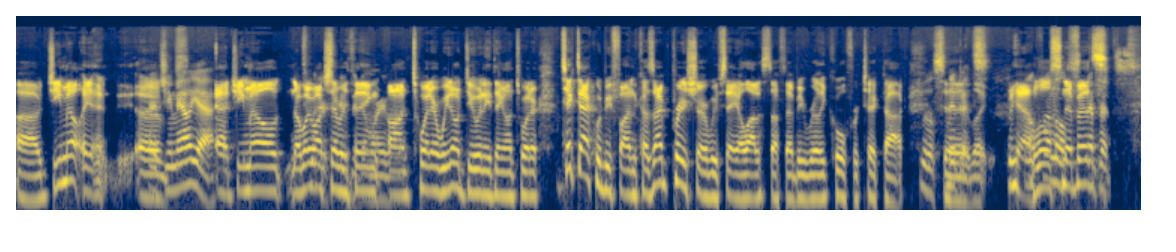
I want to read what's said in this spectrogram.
uh, Gmail. Uh, At Gmail, yeah. at Gmail. Nobody Twitter's watches everything don't worry about on Twitter. We don't do anything on Twitter. TikTok would be fun because I'm pretty sure we say a lot of stuff that'd be really cool for TikTok. Little to, snippets. like, yeah, little, fun snippets, snippets.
